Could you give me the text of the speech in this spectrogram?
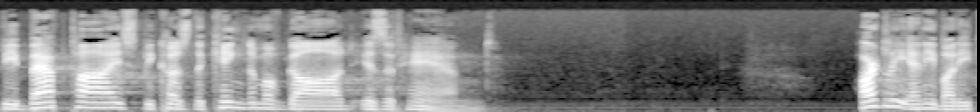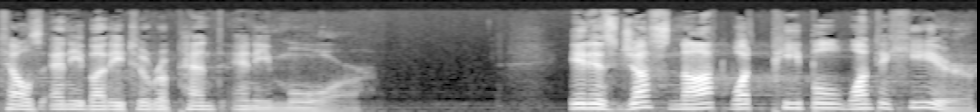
be baptized, because the kingdom of God is at hand. Hardly anybody tells anybody to repent anymore. It is just not what people want to hear.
